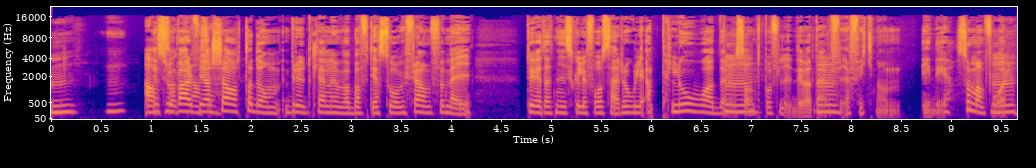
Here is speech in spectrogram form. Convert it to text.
Mm. Mm. Ja, jag tror så varför jag tjatade om brudklänningen var bara för att jag såg framför mig du vet att ni skulle få så här roliga applåder och sånt på flyg. Det var därför jag fick någon idé som man får. Mm.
